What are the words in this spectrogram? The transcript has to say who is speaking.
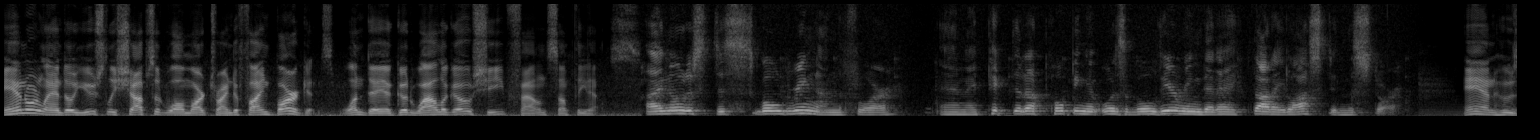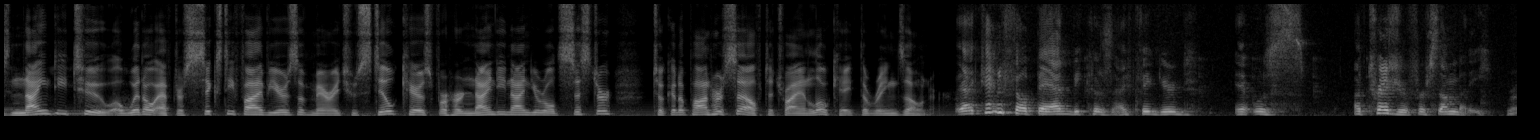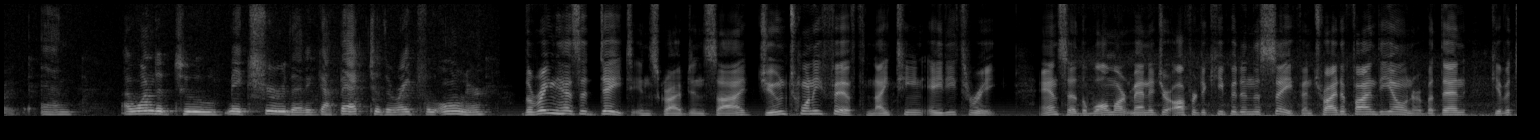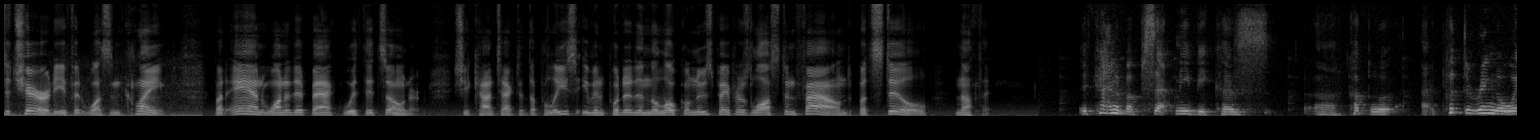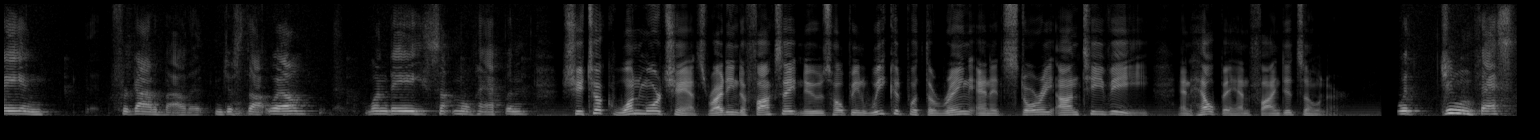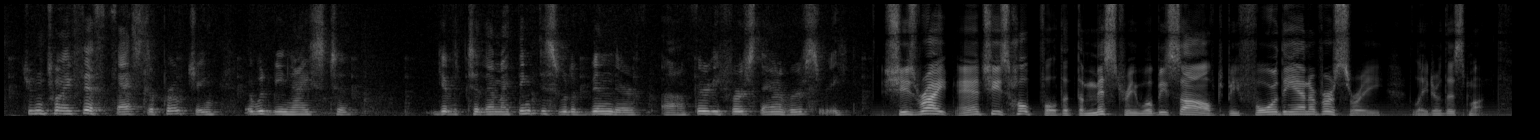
Speaker 1: Ann Orlando usually shops at Walmart trying to find bargains. One day, a good while ago, she found something else.
Speaker 2: I noticed this gold ring on the floor and I picked it up hoping it was a gold earring that I thought I lost in the store.
Speaker 1: Ann, who's 92, a widow after 65 years of marriage, who still cares for her 99 year old sister, took it upon herself to try and locate the ring's owner.
Speaker 2: I kind of felt bad because I figured it was a treasure for somebody.
Speaker 3: Right.
Speaker 2: And I wanted to make sure that it got back to the rightful owner.
Speaker 1: The ring has a date inscribed inside, June 25th, 1983. Ann said the Walmart manager offered to keep it in the safe and try to find the owner, but then give it to charity if it wasn't claimed. But Ann wanted it back with its owner. She contacted the police, even put it in the local newspapers lost and found, but still nothing.
Speaker 2: It kind of upset me because a couple of, I put the ring away and forgot about it and just thought, well, one day something will happen.
Speaker 1: She took one more chance, writing to Fox 8 News, hoping we could put the ring and its story on TV and help Ann find its owner.
Speaker 2: With June fast, June 25th fast approaching, it would be nice to give it to them. I think this would have been their uh, 31st anniversary.
Speaker 1: She's right, and she's hopeful that the mystery will be solved before the anniversary later this month.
